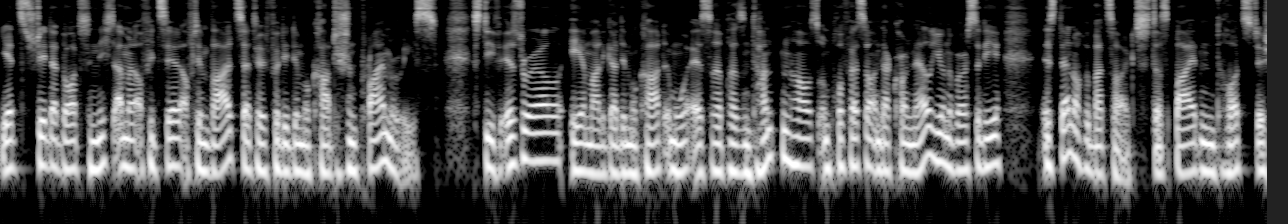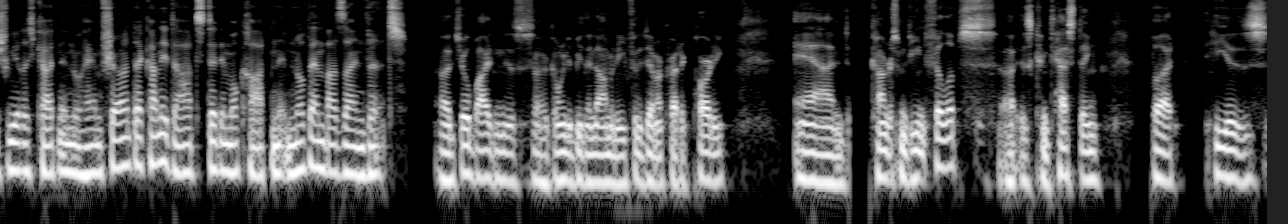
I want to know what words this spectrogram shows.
Jetzt steht er dort nicht einmal offiziell auf dem Wahlzettel für die demokratischen Primaries. Steve Israel, ehemaliger Demokrat im US-Repräsentantenhaus und Professor an der Cornell University, ist dennoch überzeugt, dass Biden trotz der Schwierigkeiten in New Hampshire der Kandidat der Demokraten im November sein wird. Uh, Joe Biden is uh, going to be the nominee for the Democratic Party. And Congressman Dean Phillips uh, is contesting, but he is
